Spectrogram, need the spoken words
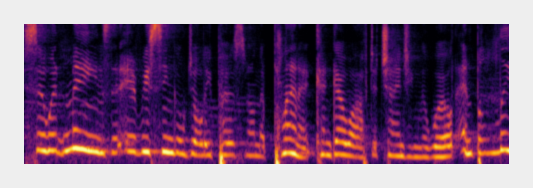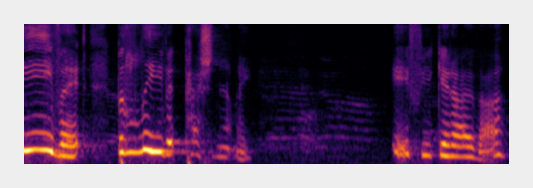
So it means that every single jolly person on the planet can go after changing the world and believe it, believe it passionately. If you get over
